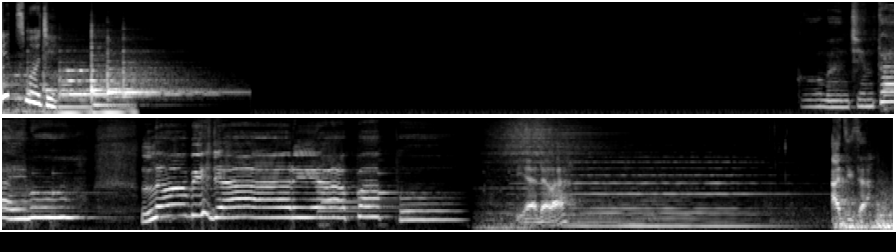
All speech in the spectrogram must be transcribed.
It's Moji. Ku mencintaimu lebih dari apa pun. Dia adalah Aziza.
